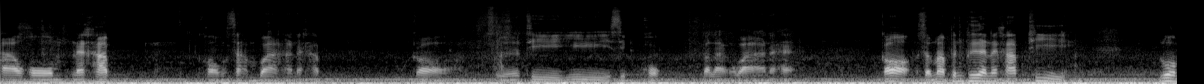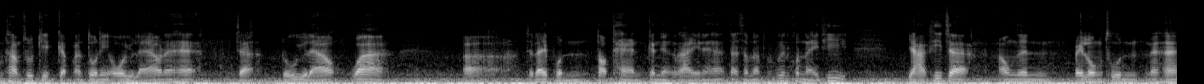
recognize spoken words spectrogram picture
ทาวน์โฮมนะครับของสามวานะครับ ก็ซื้อที่ 26 ตารางวานะฮะ ก็สำหรับเพื่อนๆนะครับที่ร่วมทำธุรกิจกับอันโตนิโออยู่แล้วนะฮะ จะรู้อยู่แล้วว่าาจะได้ผลตอบแทนกันอย่างไรนะฮะ แต่สำหรับเพื่อนๆคนไหนที่อยากที่จะเอาเงินไปลงทุนนะฮะ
